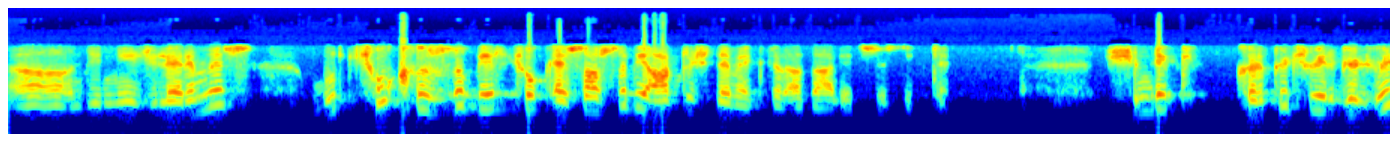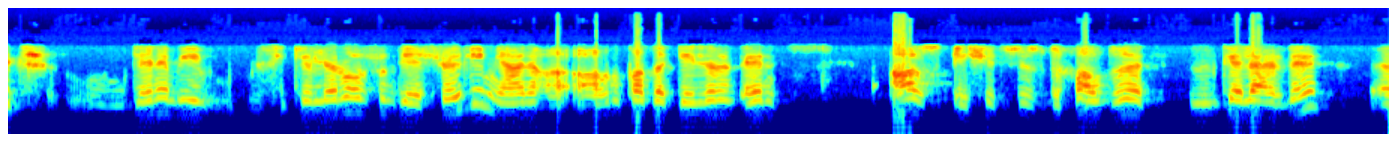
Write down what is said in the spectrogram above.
e, dinleyicilerimiz. Bu çok hızlı bir, çok esaslı bir artış demektir adaletsizlikte. Şimdi 43,3 gene bir fikirleri olsun diye söyleyeyim yani Avrupa'da gelirin en az eşitsiz dağıldığı ülkelerde e,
